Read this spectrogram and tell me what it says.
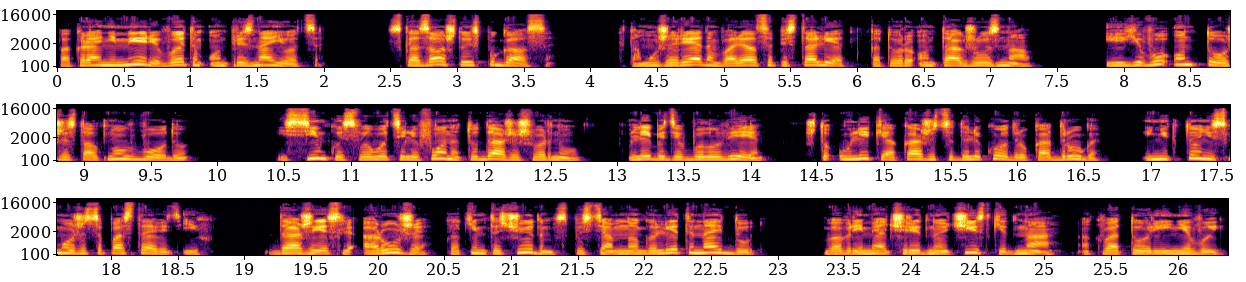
По крайней мере, в этом он признается. Сказал, что испугался. К тому же рядом валялся пистолет, который он также узнал. И его он тоже столкнул в воду. И симку из своего телефона туда же швырнул. Лебедев был уверен, что улики окажутся далеко друг от друга, и никто не сможет сопоставить их. Даже если оружие каким-то чудом спустя много лет и найдут, во время очередной чистки дна акватории Невы.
